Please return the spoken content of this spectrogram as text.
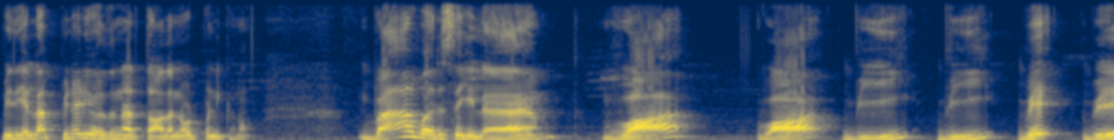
மீதி எல்லாம் பின்னாடி வருதுன்னு அர்த்தம் அதை நோட் பண்ணிக்கணும். வ வரிசையில் வா வா வி வி வே வே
